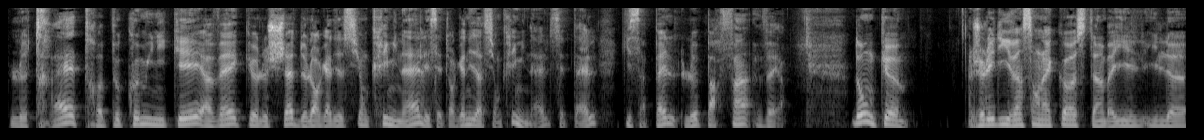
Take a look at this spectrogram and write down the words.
le traître peut communiquer avec le chef de l'organisation criminelle, et cette organisation criminelle, c'est elle qui s'appelle le Parfum Vert. Donc, je l'ai dit, Vincent Lacoste, hein, bah, euh,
